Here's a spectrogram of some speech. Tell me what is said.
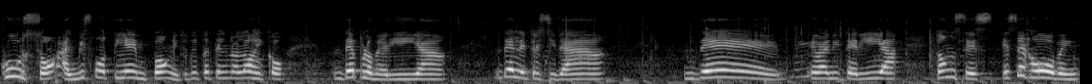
curso al mismo tiempo en Instituto Tecnológico de plomería, de electricidad, de ebanitería. Entonces, ese joven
